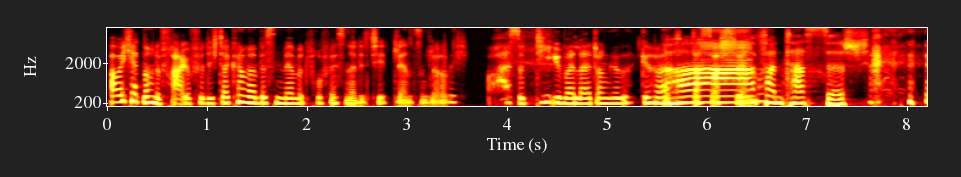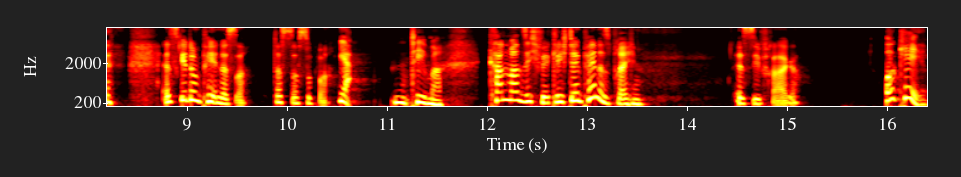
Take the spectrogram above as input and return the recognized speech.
Aber ich hätte noch eine Frage für dich. Da können wir ein bisschen mehr mit Professionalität glänzen, glaube ich. Oh, hast du die Überleitung ge gehört? Ah, das war schön. fantastisch. es geht um Penisse. Das ist doch super. Ja, ein Thema. Kann man sich wirklich den Penis brechen? Ist die Frage. Okay,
